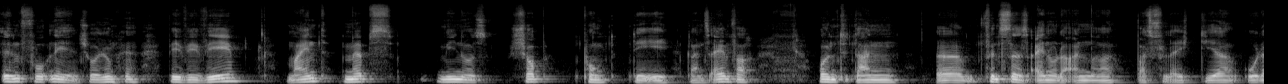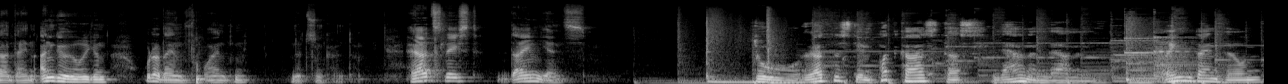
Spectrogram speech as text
info, nee, Entschuldigung, www.mindmaps-shop.de. Ganz einfach. Und dann äh, findest du das ein oder andere, was vielleicht dir oder deinen Angehörigen oder deinen Freunden nützen könnte. Herzlichst, dein Jens. Du hörtest den Podcast Das Lernen lernen. Bring dein Hirn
